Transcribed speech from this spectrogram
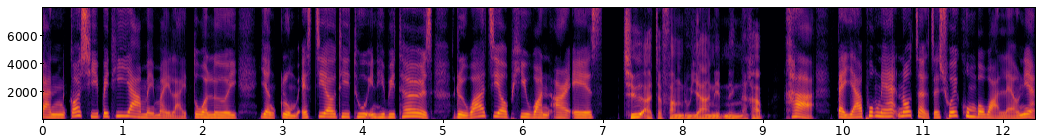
กันก็ชี้ไปที่ยาใหม่ ๆ หลายตัวเลย อย่างกลุ่ม SGLT2 inhibitors หรือว่า GLP1RS ชื่ออาจจะฟังดูยากนิดหนึ่งนะครับ ค่ะ แต่ยาพวกนี้นอกจากจะช่วยคุมเบาหวานแล้วเนี่ย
